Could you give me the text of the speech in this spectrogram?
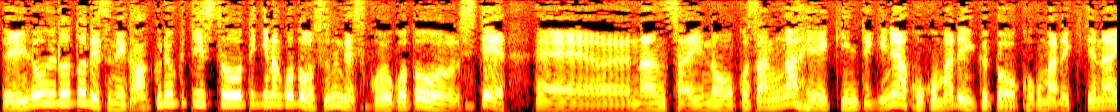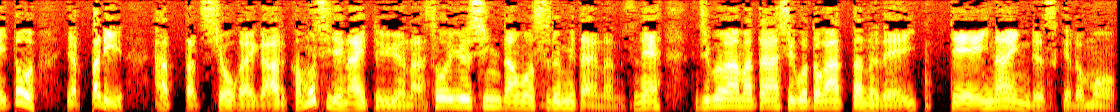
で、いろいろとですね、学力テスト的なことをするんです。こういうことをして、えー、何歳のお子さんが平均的にはここまで行くと、ここまで来てないと、やっぱり発達障害があるかもしれないというような、そういう診断をするみたいなんですね。自分はまた仕事があったので行っていないんですけども、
